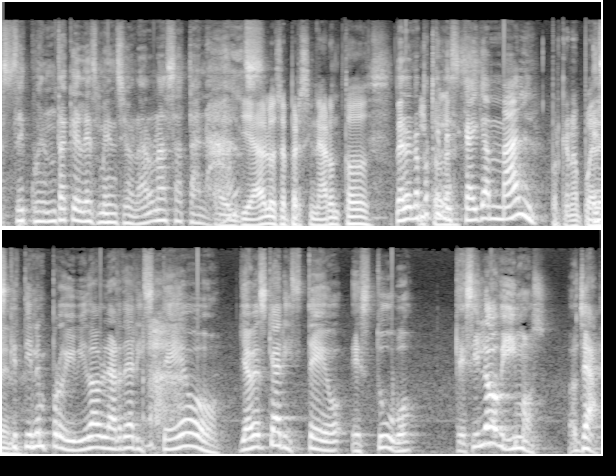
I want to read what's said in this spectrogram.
Se cuenta que les mencionaron a Satanás. Al diablo se persinaron todos. Pero no porque todas. les caiga mal. Porque no pueden. Es que tienen prohibido hablar de Aristeo. Ya ves que Aristeo estuvo, que sí lo vimos. O sea,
